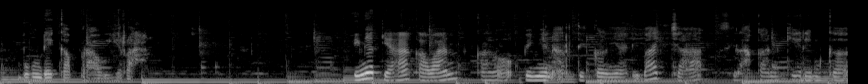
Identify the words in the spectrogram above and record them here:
Bung Deka Prawira. Ingat ya kawan, kalau ingin artikelnya dibaca, silahkan kirim ke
